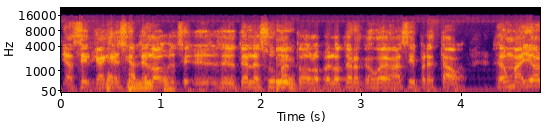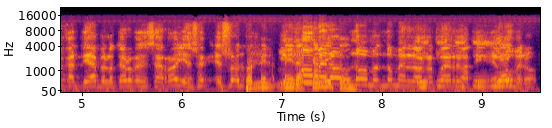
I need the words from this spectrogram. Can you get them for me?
Y así que hay que, si usted, lo- si, si usted le suma Sí. todos los peloteros que juegan así prestados, o sea, una mayor cantidad de peloteros que se desarrolla. Eso, eso Pues mira, y mira, número, Carlitos. no, no me lo Y- y- puede y- rebatir. y el hay- número.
